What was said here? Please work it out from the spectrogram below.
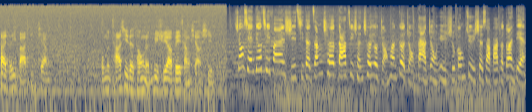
带着一把警枪。我们查系的同仁必须要非常小心。凶嫌丢弃犯案时骑的赃车，搭计程车又转换各种大众运输工具，设下八个断点。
